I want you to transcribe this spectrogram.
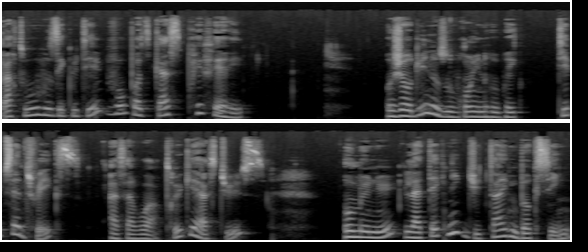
Partout où vous écoutez vos podcasts préférés. Aujourd'hui, nous ouvrons une rubrique Tips and Tricks, à savoir trucs et astuces. Au menu, la technique du time boxing,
